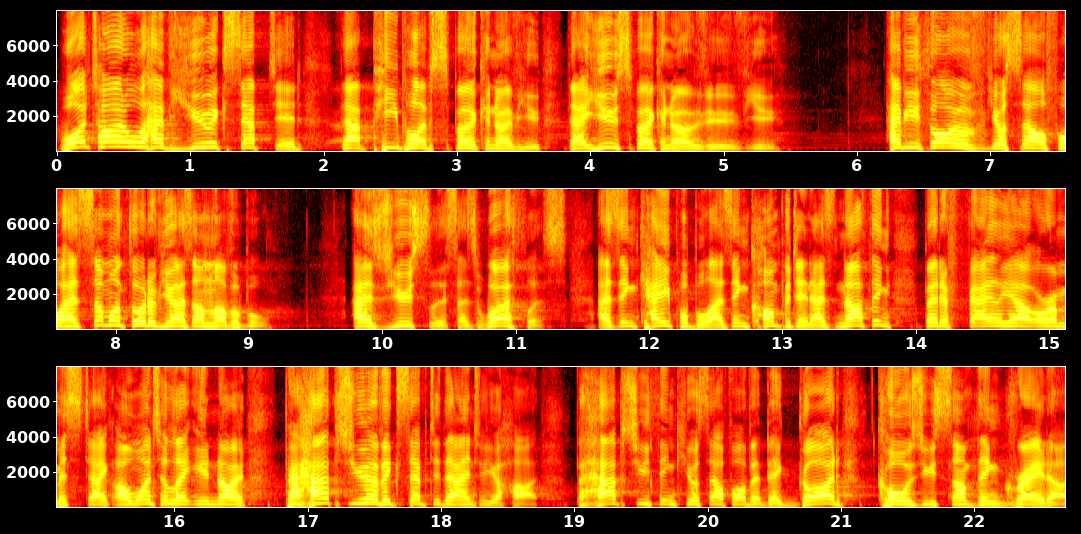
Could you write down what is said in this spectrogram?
What title have you accepted that people have spoken over you, that you've spoken over you? Have you thought of yourself or has someone thought of you as unlovable? As useless, as worthless, as incapable, as incompetent, as nothing but a failure or a mistake. I want to let you know perhaps you have accepted that into your heart. Perhaps you think yourself of it, but God calls you something greater.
